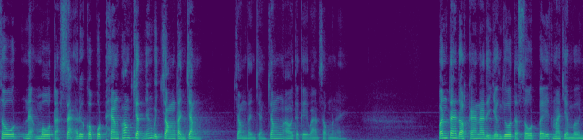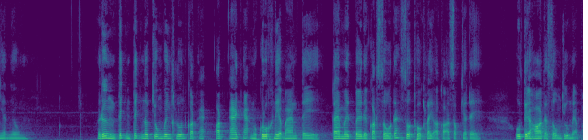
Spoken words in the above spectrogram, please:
សោតអ្នកមោតសៈឬក៏ពុទ្ធធាំងផងចិត្តហ្នឹងវាចង់តែអញ្ចឹងចង់តែអញ្ចឹងចង់ឲ្យតែគេបានសុខនឹងឯង ប៉ុន្តែដល់កាលណាដែលយើងយកទៅសូត្រពេកស្មាជាមើលញាតញោមរឿងបន្តិចបន្តិចនៅជុំវិញខ្លួនគាត់អត់អាចអនុគ្រោះគ្នាបានទេ តែមេពេលដែលគាត់សូត្រសូត្រធัวខ្លីអត់ក៏អត់សុខចិត្តទេឧទាហរណ៍ថាសូមជូនមគ្គផ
